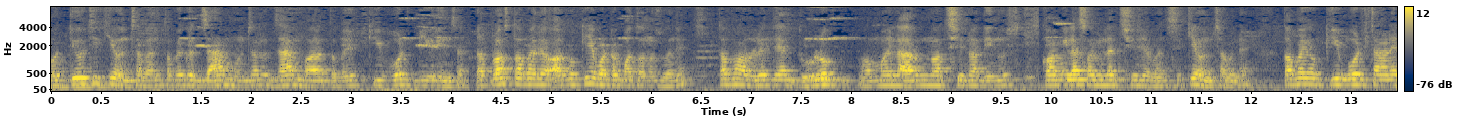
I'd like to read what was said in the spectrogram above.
हो त्यो चाहिँ के हुन्छ भने तपाईँको जाम हुन्छ र जाम भएर तपाईँको किबोर्ड बिग्रिन्छ। र प्लस तपाईँले अर्को केबाट बताउनुहोस् भने तपाईँहरूले त्यहाँ धुलो मैलाहरू नछिर्न दिनुहोस्। कमिला समिला छिर्यो भने चाहिँ के हुन्छ भने तपाईँको किबोर्ड चाँडै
